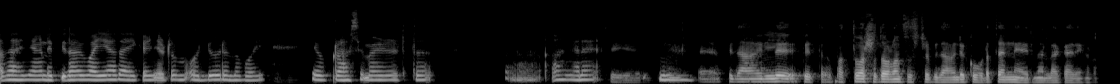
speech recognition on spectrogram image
അതായത് ഞങ്ങളുടെ പിതാവ് വയ്യാതായി കഴിഞ്ഞിട്ടും ഒല്ലൂരൊന്ന് പോയി യുപ്രാസിമയുടെ അടുത്ത് അങ്ങനെ. പിതാവിൽ പത്ത് വർഷത്തോളം സിസ്റ്റർ പിതാവിന്റെ കൂടെ തന്നെയായിരുന്നു എല്ലാ കാര്യങ്ങളും.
